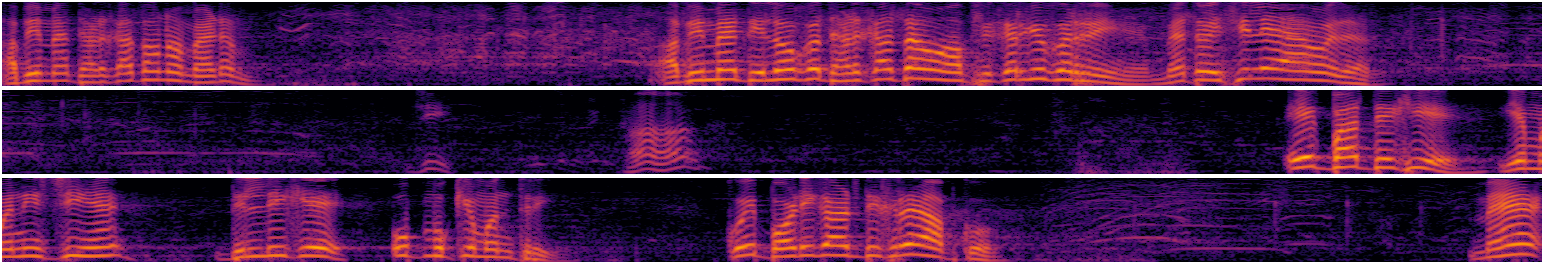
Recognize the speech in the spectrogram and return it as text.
अभी मैं धड़काता हूँ ना, मैडम? अभी मैं दिलों को धड़काता हूँ, आप फ़िक्र क्यों कर रही हैं? मैं तो इसीलिए आया हूँ इधर। जी। हाँ हाँ। एक बात देखिए, ये मनीष जी हैं, दिल्ली के उप मुख्यमंत्री कोई बॉडीगार्ड दिख रहा है आपको? मैं,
